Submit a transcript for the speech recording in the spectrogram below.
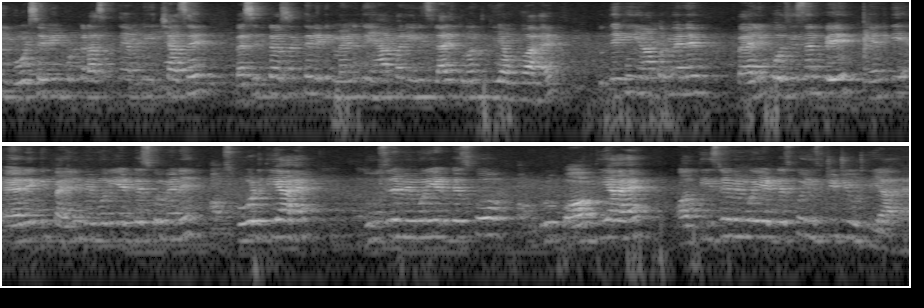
कीबोर्ड से भी इनपुट करा सकते हैं अपनी इच्छा से। वैसे भी कर सकते हैं, लेकिन मैंने तो यहाँ पर इनिशलाइज तुरंत किया हुआ है। तो देखें यहाँ पर मैंने पहली पोजीशन पे, यानी कि एरे की पहली मेमोरी एड्रेस को मैंने ऑक्सपोर्ट दिया है, दूसरे मेमोरी एड्रेस को ग्रुप ऑफ़ दिया है, और तीसरे मेमोरी एड्रेस को इंस्टीट्यूट दिया है।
